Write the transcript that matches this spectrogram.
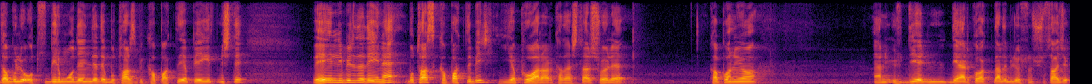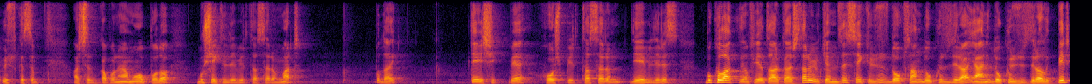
W31 modelinde de bu tarz bir kapaklı yapıya gitmişti. V51'de de yine bu tarz kapaklı bir yapı var arkadaşlar. Şöyle kapanıyor. Yani diğer, diğer kulaklıklarda biliyorsunuz şu sadece üst kısım açılıp kapanıyor ama Oppo'da bu şekilde bir tasarım var. Bu da değişik ve hoş bir tasarım diyebiliriz. Bu kulaklığın fiyatı arkadaşlar ülkemizde 899 lira yani 900 liralık bir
